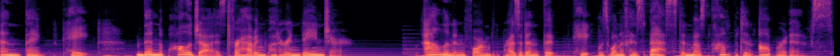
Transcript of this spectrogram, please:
and thanked Kate, then apologized for having put her in danger. Allan informed the president that Kate was one of his best and most competent operatives.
